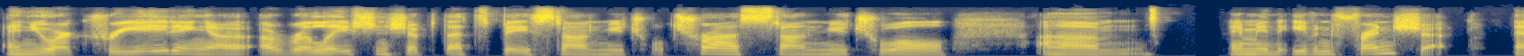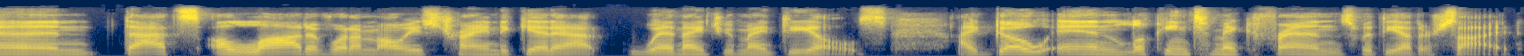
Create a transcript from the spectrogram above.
And you are creating a, a relationship that's based on mutual trust, on mutual, um, I mean, even friendship. And that's a lot of what I'm always trying to get at when I do my deals. I go in looking to make friends with the other side.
